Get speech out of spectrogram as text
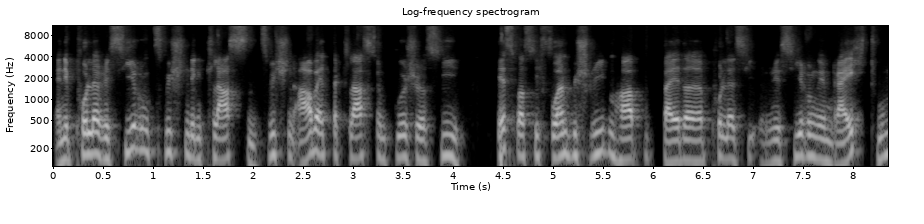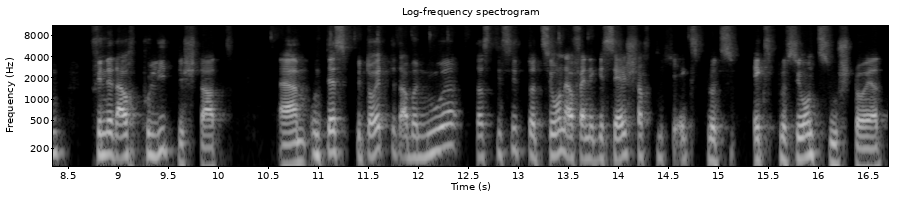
Eine Polarisierung zwischen den Klassen, zwischen Arbeiterklasse und Bourgeoisie. Das, was ich vorhin beschrieben habe bei der Polarisierung im Reichtum, findet auch politisch statt. Ähm, und das bedeutet aber nur, dass die Situation auf eine gesellschaftliche Explosion zusteuert.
